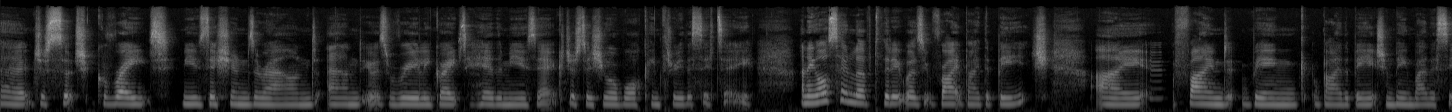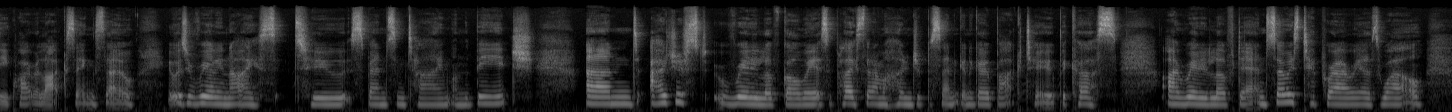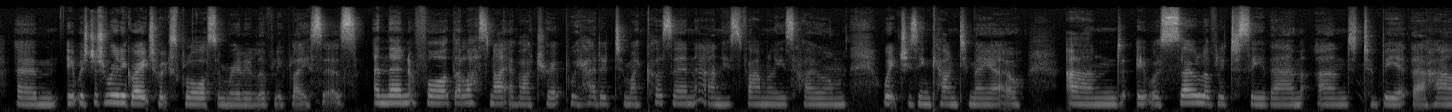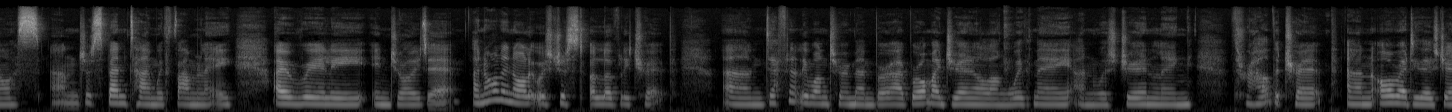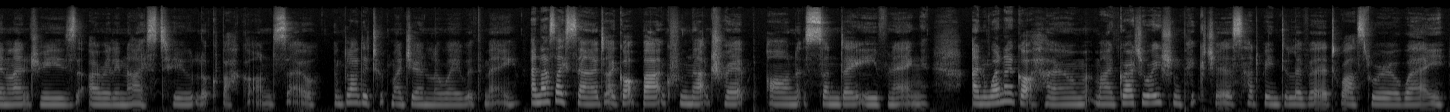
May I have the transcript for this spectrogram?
uh, just such great musicians around, and it was really great to hear the music just as you were walking through the city. And I also loved that it was right by the beach. I find being by the beach and being by the sea quite relaxing, so it was really nice to spend some time on the beach. And I just really love Galway. It's a place that I'm 100% going to go back to because I really loved it, and so is Tipperary as well. Um, it was just really great to explore some really lovely places. And then for the last night of our trip, we headed to my cousin and his family's home, which is in County Mayo. And it was so lovely to see them and to be at their house and just spend time with family. I really enjoyed it. And all in all, it was just a lovely trip and definitely one to remember. I brought my journal along with me and was journaling throughout the trip, and already those journal entries are really nice to look back on. So I'm glad I took my journal away with me. And as I said, I got back from that trip on Sunday evening, and when I got home, my graduation pictures had been delivered whilst we were away,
